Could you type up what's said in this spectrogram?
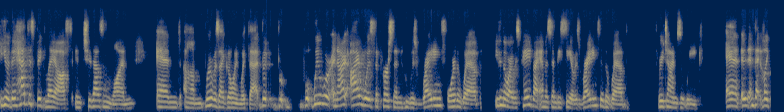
you know, they had this big layoff in 2001 and um, where was I going with that? But, but but we were, and I I was the person who was writing for the web, even though I was paid by MSNBC. I was writing for the web three times a week, and and, and that, like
